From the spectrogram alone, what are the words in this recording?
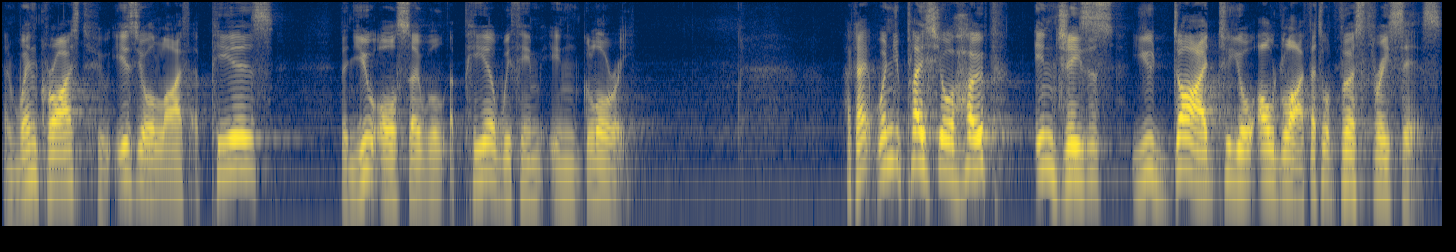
And when Christ, who is your life, appears, then you also will appear with him in glory. Okay, when you place your hope in Jesus, you died to your old life. That's what verse 3 says.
